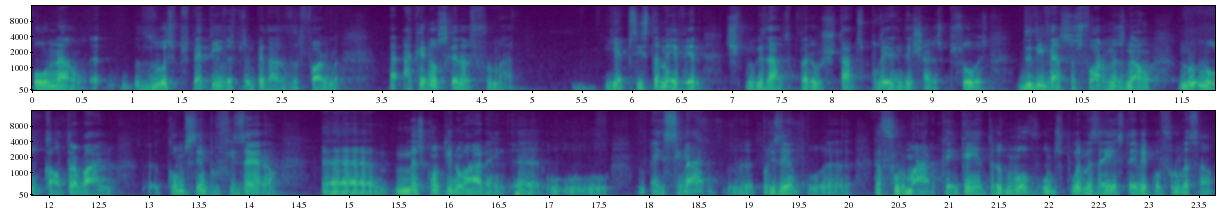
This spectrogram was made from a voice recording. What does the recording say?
ou não, de duas perspectivas, por exemplo, a idade da reforma, há quem não se queira reformar e é preciso também haver disponibilidade para os Estados poderem deixar as pessoas de diversas formas, não no, no local de trabalho, eh, como sempre o fizeram, uh, mas continuarem uh, o, o, a ensinar, uh, por exemplo, a formar quem, quem entra de novo. Um dos problemas é esse, tem a ver com a formação.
